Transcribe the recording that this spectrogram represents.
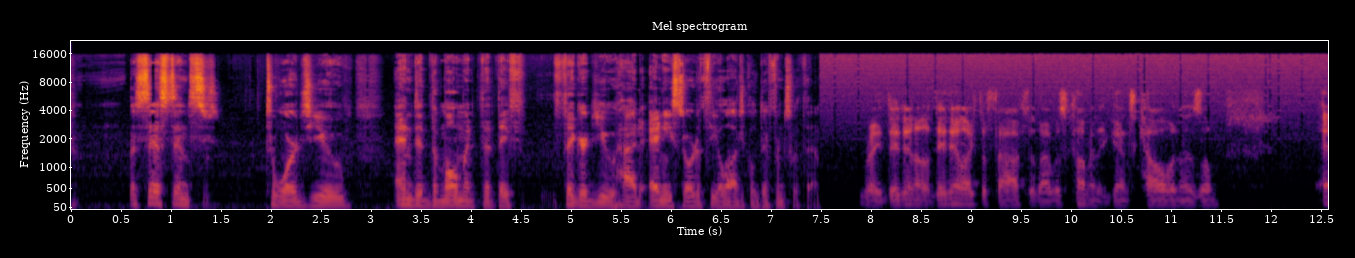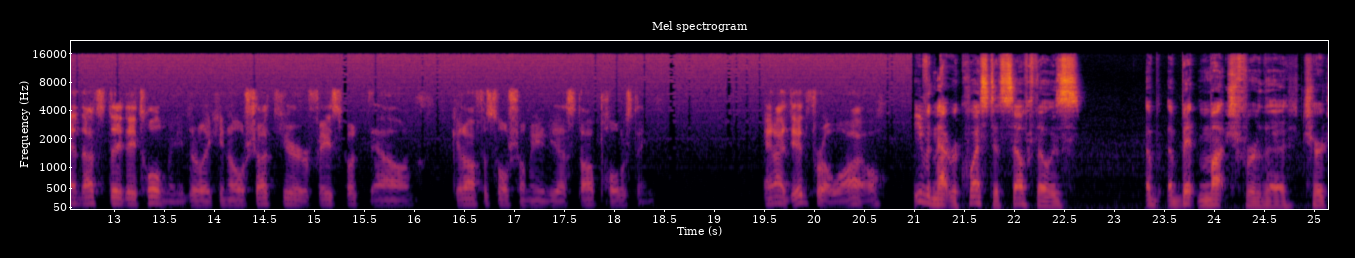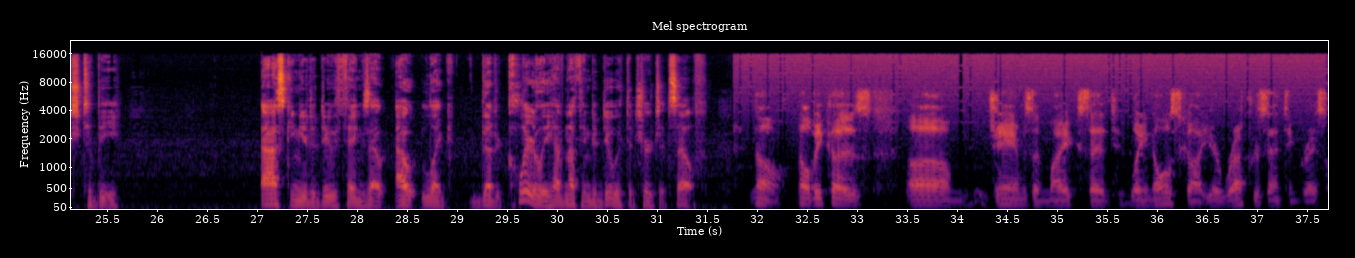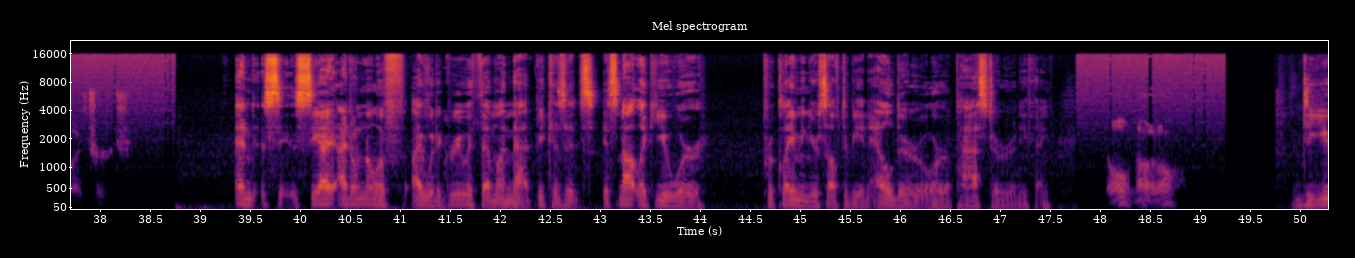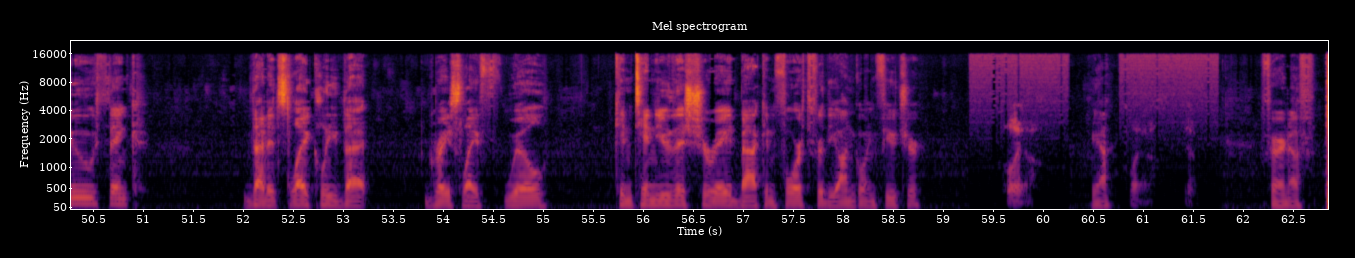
assistance towards you ended the moment that they figured you had any sort of theological difference with them. Right. They didn't. They didn't like the fact that I was coming against Calvinism, and that's they. They told me they're like, you know, shut your Facebook down, get off of social media, stop posting. And I did for a while even that request itself, though, is a, a bit much for the church to be asking you to do things out, out like that clearly have nothing to do with the church itself. No, no, because um, James and Mike said, "Well, you know, Scott, you're representing Grace Life Church." And see, see I, I don't know if I would agree with them on that because it's it's not like you were proclaiming yourself to be an elder or a pastor or anything. No, not at all do you think that it's likely that Grace Life will continue this charade back and forth for the ongoing future? Oh yeah. Yeah. Oh yeah. Yeah. Fair enough.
